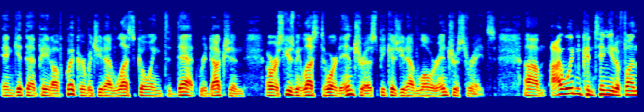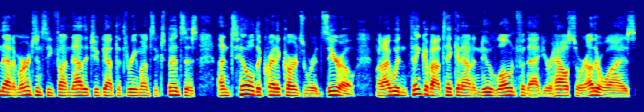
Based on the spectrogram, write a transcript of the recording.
and get that paid off quicker, but you'd have less going to debt reduction, or excuse me, less toward interest because you'd have lower interest rates. Um, I wouldn't continue to fund that emergency fund now that you've got the three months expenses until the credit cards were at zero. But I wouldn't think about taking out a new loan for that, your house or otherwise.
